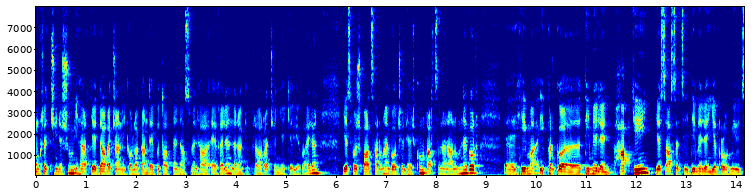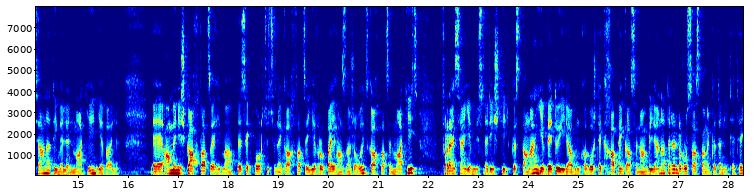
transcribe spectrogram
կոնկրետ չի նշում, իհարկե դավաճան նիկոլական դեպուտատներն ասում են, հա, եղել են, նրանք իբր առաջ են եկել եւ այլն։ Ես ոչ բացառում եմ, ոչ էլ հերքում, հարցը նրանումն է, որ հիմա իբր դիմել են հապկին, ես ասացի, դիմել են Եվրոմիությանը, դիմել են ՄԱԿ-ին եւ այլն ամեն ինչ կախված է հիմա, տեսեք, փորձություն է կախված է Եվրոպայի հանձնաժողովից, կախված է ՄԱԿ-ից, Ֆրանսիան եւ մյուսները ինչ դիրք կստանան եւ վետո իրավունքը ոչ թե կխափենք ասեն Անգլիանա դրել, Ռուսաստանը կդնի թե թե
